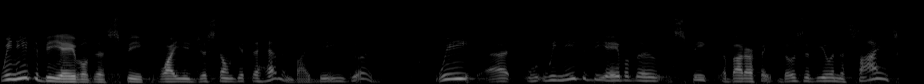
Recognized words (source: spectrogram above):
We need to be able to speak why you just don't get to heaven by being good. We, uh, we need to be able to speak about our faith. Those of you in the science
